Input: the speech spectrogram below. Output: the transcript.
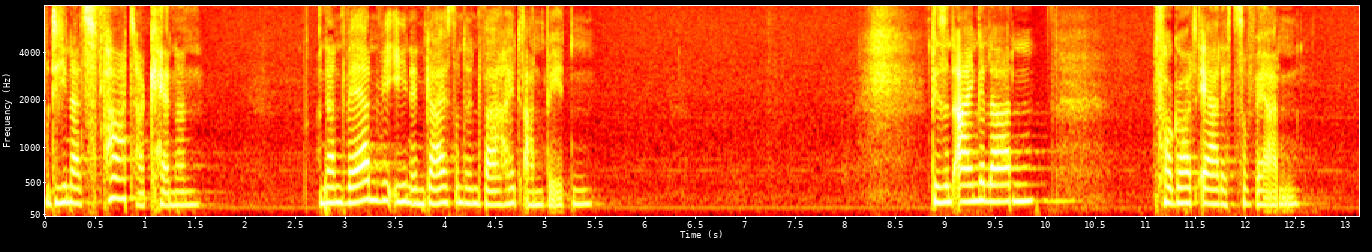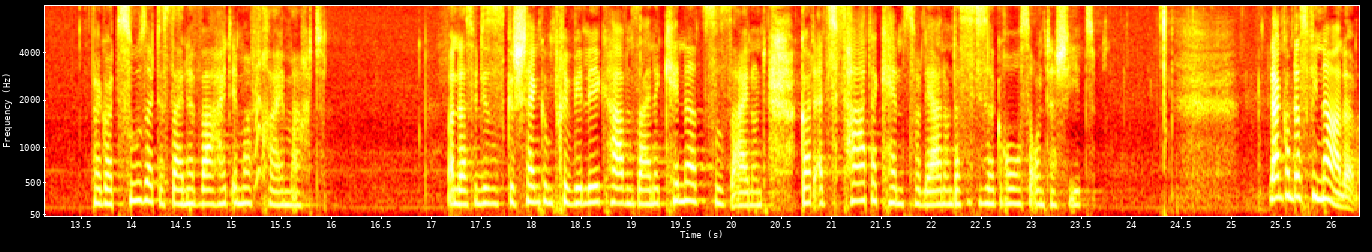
und die ihn als Vater kennen. Und dann werden wir ihn in Geist und in Wahrheit anbeten. Wir sind eingeladen, vor Gott ehrlich zu werden, weil Gott zusagt, dass seine Wahrheit immer frei macht. Und dass wir dieses Geschenk und Privileg haben, seine Kinder zu sein und Gott als Vater kennenzulernen. Und das ist dieser große Unterschied. Dann kommt das Finale.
